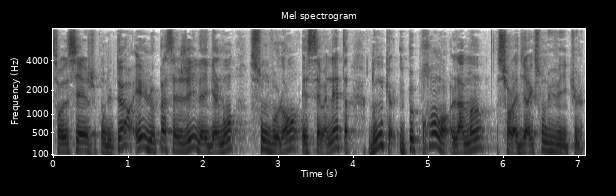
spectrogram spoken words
sur le siège conducteur et le passager, il a également son volant et ses manettes. Donc, il peut prendre la main sur la direction du véhicule.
